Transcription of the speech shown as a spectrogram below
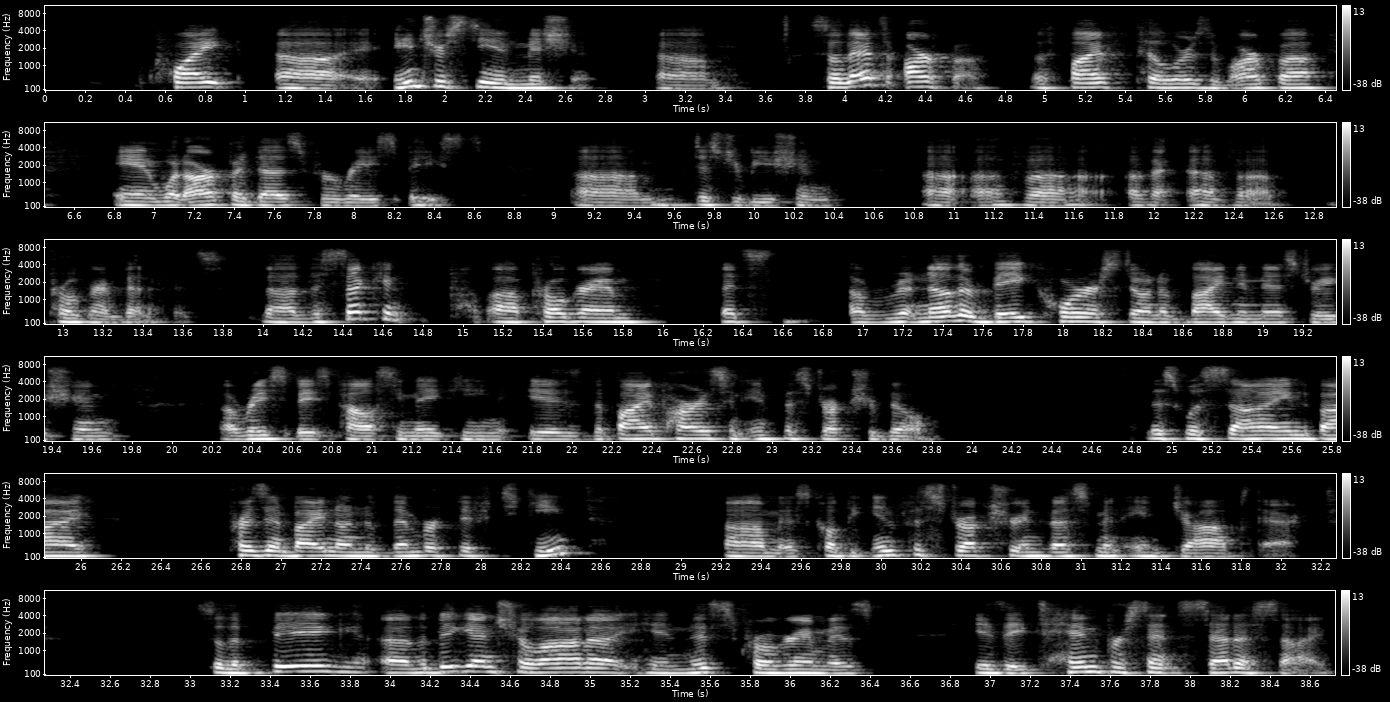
quite uh, interesting mission. Um, so that's ARPA, the five pillars of ARPA and what ARPA does for race-based um, distribution uh, of, uh, of, of uh, program benefits. Uh, the second uh, program that's a, another big cornerstone of Biden administration uh, race-based policymaking is the bipartisan infrastructure bill. This was signed by President Biden on November 15th. Um, it's called the Infrastructure Investment and Jobs Act. So the big, uh, the big enchilada in this program is, is a 10% set aside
